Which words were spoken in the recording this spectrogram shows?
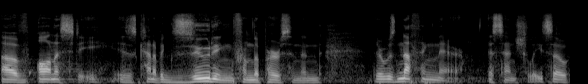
of honesty is kind of exuding from the person and there was nothing there, essentially. So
